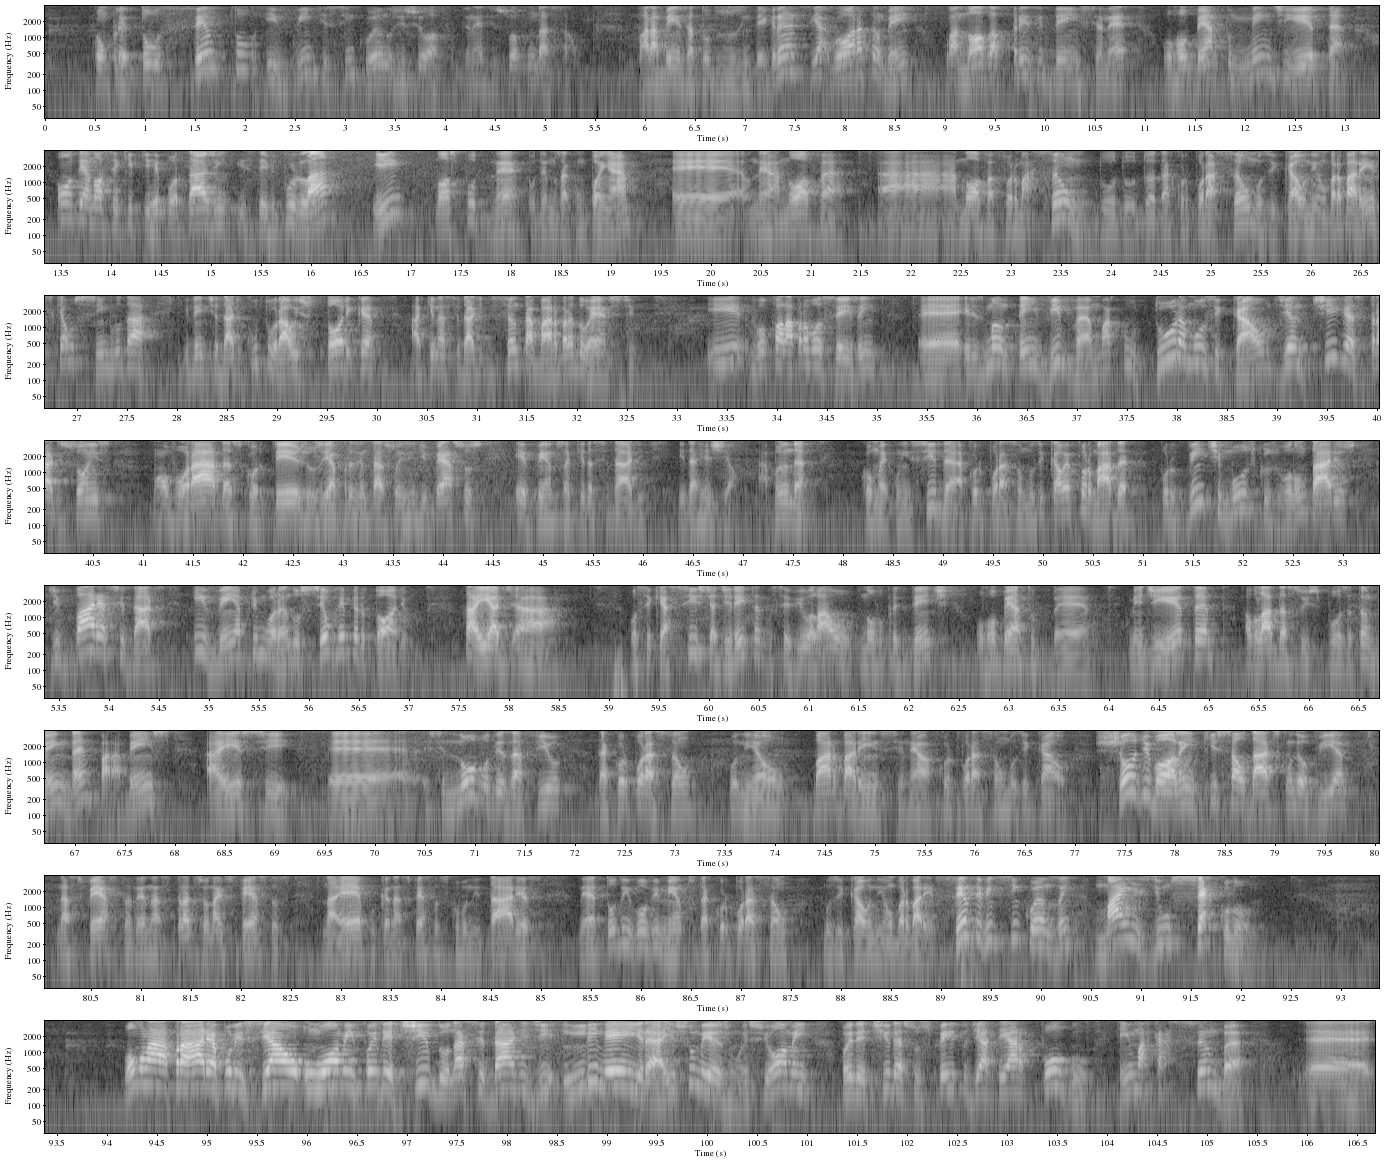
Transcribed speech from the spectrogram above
completou 125 anos de sua, né, de sua fundação. Parabéns a todos os integrantes e agora também com a nova presidência, né? O Roberto Mendieta. Ontem a nossa equipe de reportagem esteve por lá e nós né, pudemos acompanhar é, né, a, nova, a, a, nova formação do, do, da Corporação Musical União Barbarense, que é o símbolo da identidade cultural histórica aqui na cidade de Santa Bárbara do Oeste. E vou falar para vocês, hein? É, eles mantêm viva uma cultura musical de antigas tradições, com alvoradas, cortejos e apresentações em diversos eventos aqui da cidade e da região. A banda, como é conhecida, a corporação musical é formada por 20 músicos voluntários de várias cidades e vem aprimorando o seu repertório. Tá a, a você que assiste à direita, você viu lá o novo presidente, o Roberto é, Mendieta, ao lado da sua esposa também, né? Parabéns a esse, é, esse novo desafio da Corporação União Barbarense, né? A corporação musical. Show de bola, hein? Que saudades quando eu via nas festas, né? nas tradicionais festas na época, nas festas comunitárias, né? Todo o envolvimento da corporação musical União Barbarense. 125 anos, hein? Mais de um século. Vamos lá para a área policial. Um homem foi detido na cidade de Limeira. Isso mesmo, esse homem foi detido, é suspeito de atear fogo em uma caçamba. É,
